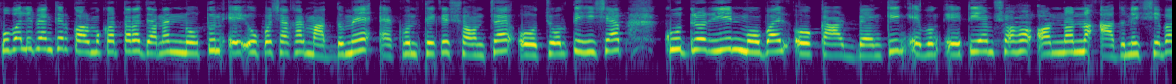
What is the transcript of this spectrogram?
পূবালী ব্যাংকের কর্মকর্তারা জানান, নতুন এই উপশাখার মাধ্যমে এখন থেকে সঞ্চয় ও চলতি হিসাব, ক্ষুদ্র ঋণ, মোবাইল ও কার্ড ব্যাংকিং এবং এটিএম সহ অন্যান্য আধুনিক সেবা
